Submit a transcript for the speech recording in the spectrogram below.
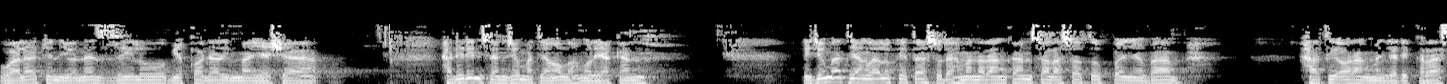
walakin yunazzilu biqadari ma yasha. Hadirin sedang Jumat yang Allah muliakan. Di Jumat yang lalu kita sudah menerangkan salah satu penyebab hati orang menjadi keras.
